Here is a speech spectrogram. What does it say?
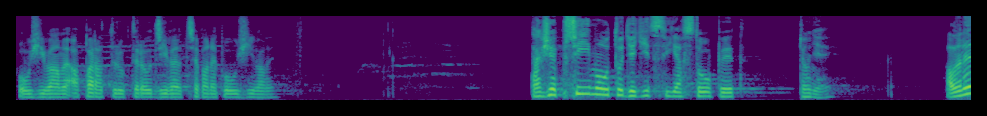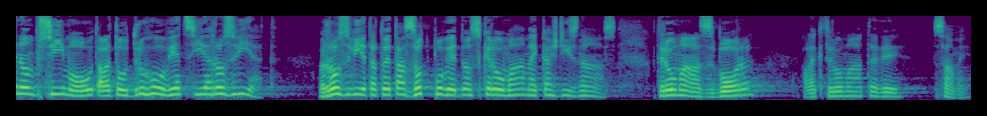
používáme aparaturu, kterou dříve třeba nepoužívali. Takže přijmout to dědictví a vstoupit do něj. Ale nejenom přijmout, ale tou druhou věcí je rozvíjet. Rozvíjet, a to je ta zodpovědnost, kterou máme každý z nás, kterou má zbor, ale kterou máte vy sami.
